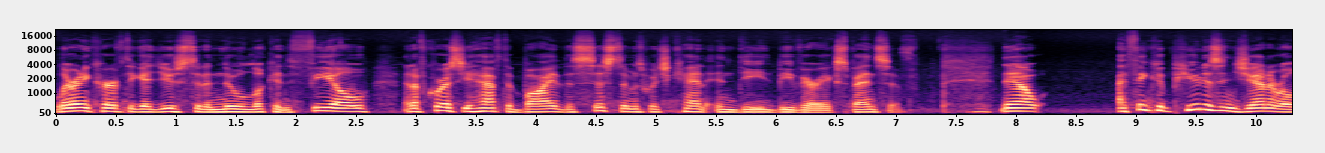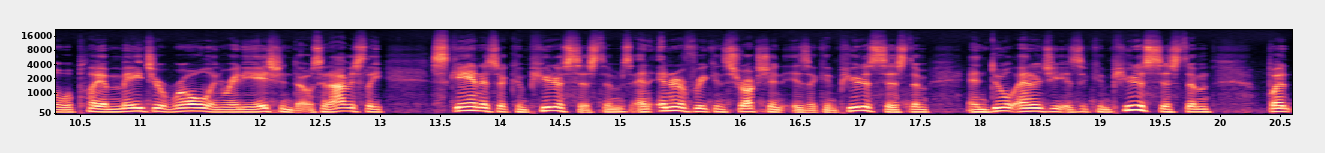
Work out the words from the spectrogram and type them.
learning curve to get used to the new look and feel. And of course, you have to buy the systems, which can indeed be very expensive. Now, I think computers in general will play a major role in radiation dose. And obviously, scanners are computer systems, and iterative reconstruction is a computer system, and dual energy is a computer system. But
